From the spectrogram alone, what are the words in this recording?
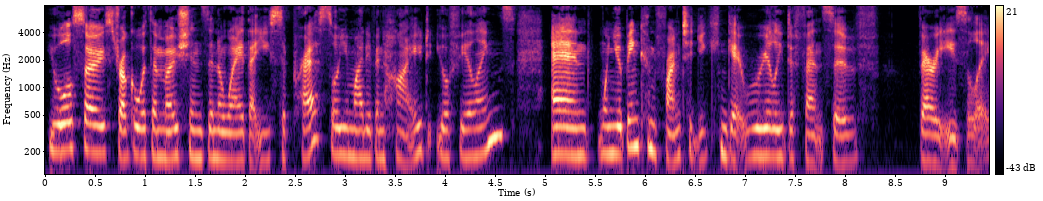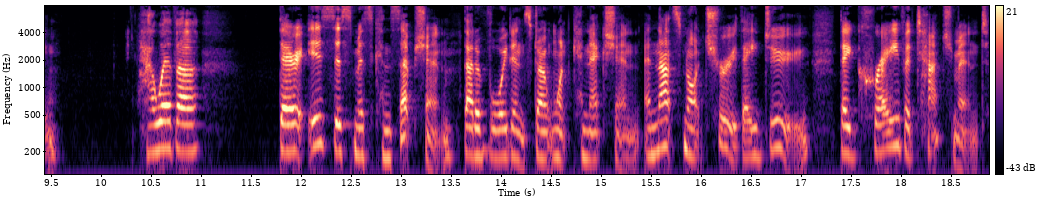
You also struggle with emotions in a way that you suppress or you might even hide your feelings. And when you're being confronted, you can get really defensive very easily. However, there is this misconception that avoidants don't want connection, and that's not true. They do. They crave attachment,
